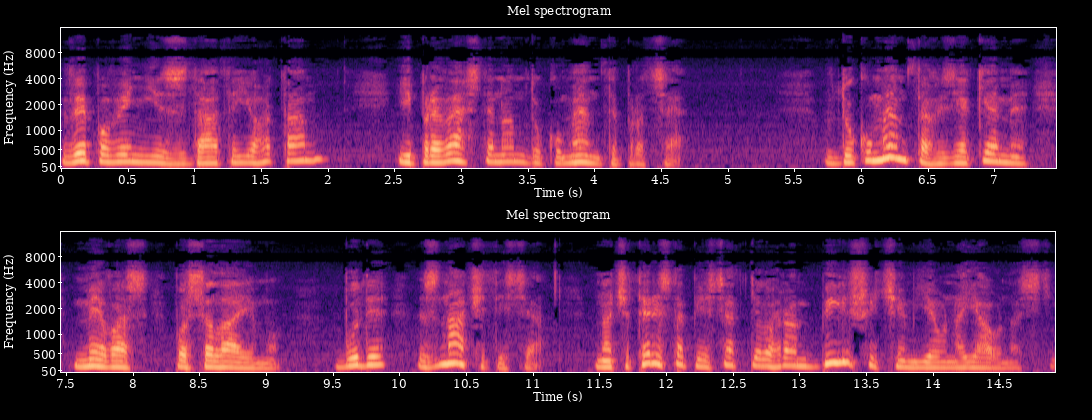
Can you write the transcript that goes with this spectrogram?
ви повинні здати його там і привезти нам документи про це. В документах, з якими ми вас посилаємо, буде значитися на 450 кг більше, чим є в наявності.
